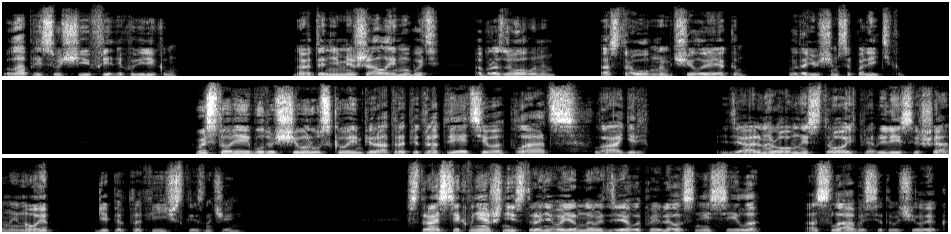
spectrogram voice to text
была присуща и Фридриху Великому. Но это не мешало ему быть образованным, остроумным человеком, выдающимся политиком. В истории будущего русского императора Петра III плац, лагерь, идеально ровный строй приобрели совершенно иное гипертрофическое значение. В страсти к внешней стороне военного дела проявлялась не сила, а слабость этого человека.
